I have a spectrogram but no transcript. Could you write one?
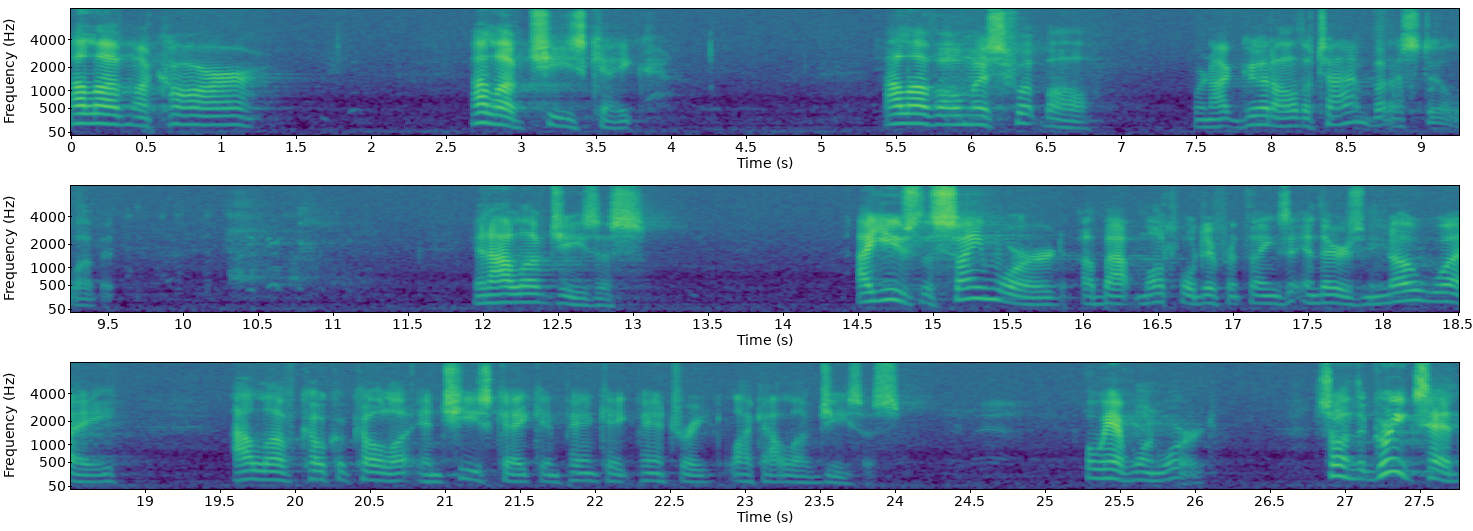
I love my car. I love cheesecake. I love Ole Miss football. We're not good all the time, but I still love it. And I love Jesus. I use the same word about multiple different things, and there's no way I love Coca Cola and cheesecake and pancake pantry like I love Jesus. Well, we have one word. So, the Greeks had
